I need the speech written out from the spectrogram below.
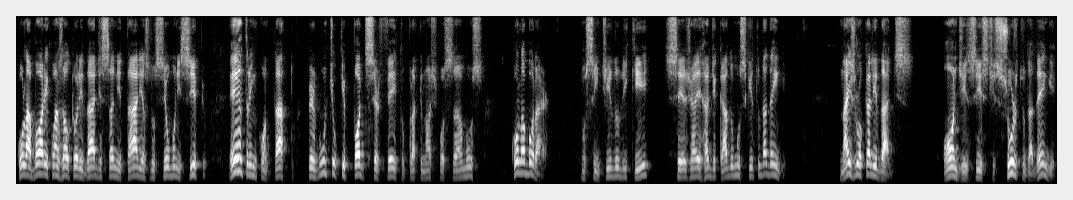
Colabore com as autoridades sanitárias do seu município. Entre em contato Pergunte o que pode ser feito para que nós possamos colaborar, no sentido de que seja erradicado o mosquito da dengue. Nas localidades onde existe surto da dengue,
